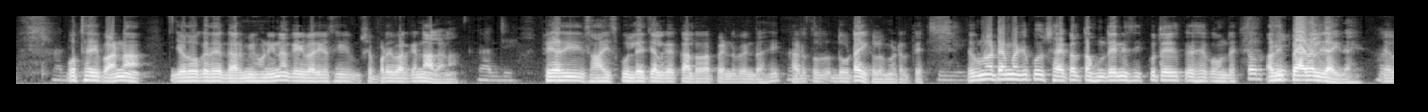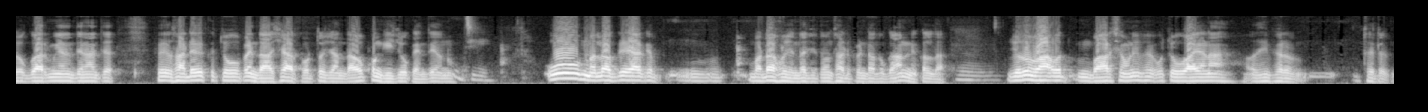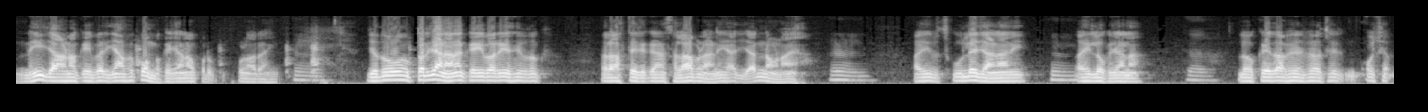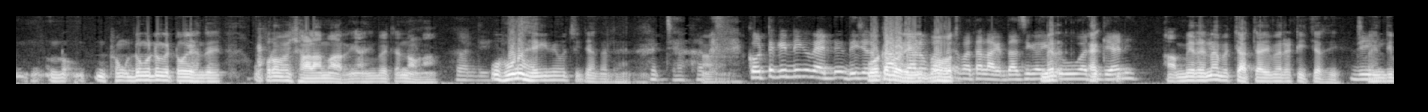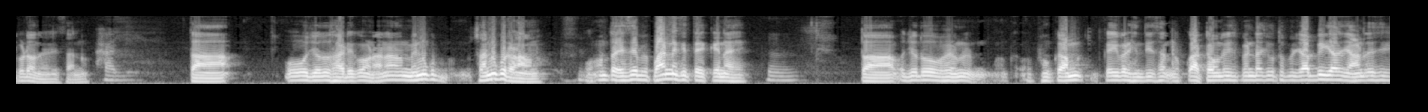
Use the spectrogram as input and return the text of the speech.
ਉੱਥੇ ਹੀ ਪੜ੍ਹਨਾ। ਜਦੋਂ ਕਿਤੇ ਗਰਮੀ ਹੋਣੀ ਨਾ ਕਈ ਵਾਰੀ ਅਸੀਂ ਛੱਪੜ ਵੜ ਕੇ ਨਹਾ ਲੈਣਾ। ਹਾਂਜੀ। ਫਿਰ ਅਸੀਂ ਹਾਈ ਸਕੂਲੇ ਚੱਲ ਗਏ ਕਲਰਾ ਪਿੰਡ ਪੈਂਦਾ ਸੀ ਸਾਡੇ ਤੋਂ 2.5 ਕਿਲੋਮੀਟਰ ਤੇ। ਤੇ ਉਹਨਾਂ ਟਾਈਮਾਂ 'ਚ ਕੋਈ ਸਾਈਕਲ ਤਾਂ ਹੁੰਦੇ ਨਹੀਂ ਸੀ ਕਿਤੇ ਕਿਸੇ ਕੋ ਹੁੰਦੇ? ਅਸੀਂ ਪੈਦਲ ਜਾਈਦਾ ਸੀ। ਜਦੋਂ ਗਰਮੀਆਂ ਦੇ ਦਿਨਾਂ 'ਚ ਫਿਰ ਸਾਡੇ ਇੱਕ ਚੋ ਪੈਂਦਾ ਹੁਸ਼ਿਆਰਪੁਰ ਤੋਂ ਜਾਂਦਾ ਉਹ ਭੰਗੀ ਚੋ ਕਹਿੰਦੇ ਉਹਨੂੰ। ਜੀ। ਉਹ ਮਤਲਬ ਅੱਗੇ ਆ ਕੇ ਵੱਡਾ ਹੋ ਜਾਂਦਾ ਜਦੋਂ ਸਾਡੇ ਪਿੰਡਾਂ ਤੋਂ ਗਾਂਹ ਨਿਕਲਦਾ। ਜਦੋਂ ਬਾਰਿਸ਼ ਆਉਣੀ ਫਿਰ ਉਹ ਚੋ ਆ ਜਾਣਾ ਅਸੀਂ ਫਿਰ ਫਿਰ ਨਹੀਂ ਜਾਣਾ ਕਈ ਵਾਰ ਜਾਂ ਫਿਰ ਘੁੰਮ ਕੇ ਜਾਣਾ ਉੱਪਰ ਪੁਲਾਂ ਰਾਹੀਂ। ਜਦੋਂ ਉਤਰ ਜਾਣਾ ਨਾ ਕਈ ਵਾਰੀ ਅਸੀਂ ਉਦੋਂ ਰਸਤੇ 'ਚ ਕਹਿੰਦੇ ਸਲਾਹ ਬਣਾਣੀ ਅੱਜ ਯਾਰ ਨਹਾਉਣਾ ਆ। ਹੂੰ। ਅਸੀਂ ਸਕੂਲੇ ਜਾਣਾ ਨਹੀਂ ਅਸੀਂ ਲੁਕ ਜਾਣਾ। ਹਾਂ। ਲੋਕੇ ਦਾ ਫਿਰ ਫਿਰ ਉੱਥੇ ਉਹ ਡੂੰਘੇ ਡੂੰਘੇ ਟੋਏ ਹੁੰਦੇ ਉੱਪਰੋਂ ਫਿਰ ਛਾਲਾਂ ਮਾਰਨੀਆਂ ਸੀ ਵਿੱਚ ਨਹਾਉਣਾ। ਹਾਂਜੀ। ਉਹ ਹੁਣ ਹੈ ਹੀ ਨਹੀਂ ਉਹ ਚੀਜ਼ਾਂ ਗੱਲਾਂ। ਅੱਛਾ। ਕੁੱਟ ਕਿੰਨੀ ਕੁ ਵੈਂਦੀ ਹੁੰਦੀ ਜਦੋਂ ਘਰਦਿਆਂ ਨੂੰ ਪਤਾ- ਬਹੁਤ। ਪਤਾ ਲੱਗਦਾ ਸੀਗਾ ਮੇਰੇ- ਤੂੰ ਅੱਜ ਗਿਆ ਨਹੀਂ ਹਾਂ ਮੇਰੇ ਨਾ ਚਾਚਾ ਜੀ ਮੇਰੇ ਟੀਚਰ ਸੀ। ਹਿੰਦੀ ਪੜਾਉਂਦੇ ਨੇ ਸਾਨੂੰ। ਹਾਂਜੀ। ਤਾਂ ਉਹ ਜਦੋਂ ਸਾਡੇ ਕੋਲ ਆਉਣਾ ਨਾ ਮੈਨੂੰ ਕੁ- ਸਾਨੂੰ ਕੁੱਟਣਾ ਉਹਨੂੰ। ਉਹਨੂੰ ਤਾਂ ਐਸੇ ਵੀ ਪੜ੍ਹਨ ਕਿਤੇ ਕਿ ਨਾ ਇਹ। ਹੂੰ। ਤਾਂ ਜਦੋਂ ਫਿਰ ਕੰਮ ਕਈ ਵਾਰ ਹਿੰਦੀ ਸਾਨੂੰ ਘੱਟ ਆਉਂਦੀ ਸੀ ਪਿੰਡਾਂ 'ਚ ਉੱਥੇ ਪੰਜਾਬੀ ਜ਼ਿਆਦਾ ਜਾਣਦੇ ਸੀ।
